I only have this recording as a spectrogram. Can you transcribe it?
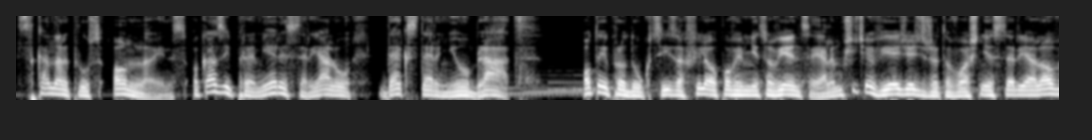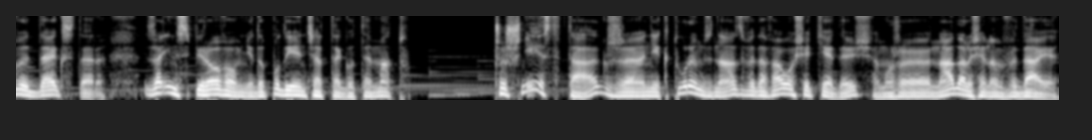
z Kanal Plus Online z okazji premiery serialu Dexter New Blood. O tej produkcji za chwilę opowiem nieco więcej, ale musicie wiedzieć, że to właśnie serialowy Dexter zainspirował mnie do podjęcia tego tematu. Czyż nie jest tak, że niektórym z nas wydawało się kiedyś, a może nadal się nam wydaje,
